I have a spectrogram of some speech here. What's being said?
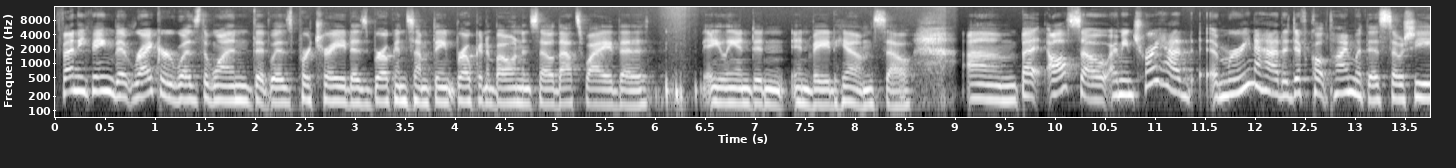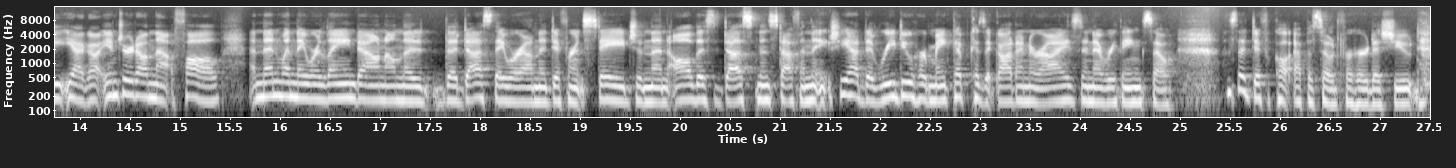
Funny thing that Riker was the one that was portrayed as broken something, broken a bone, and so that's why the alien didn't invade him. So, um, but also, I mean, Troi had uh, Marina had a difficult time with this, so she yeah got injured on that fall, and then when they were laying down on the the dust, they were on a different stage, and then all this dust and stuff, and they, she had to redo her makeup because it got in her eyes and everything. So, it's a difficult episode for her to shoot.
